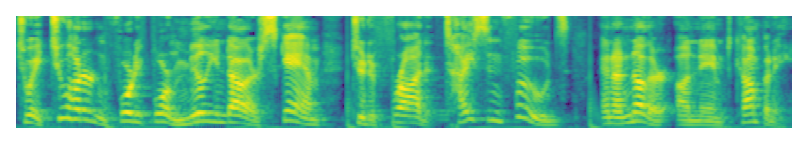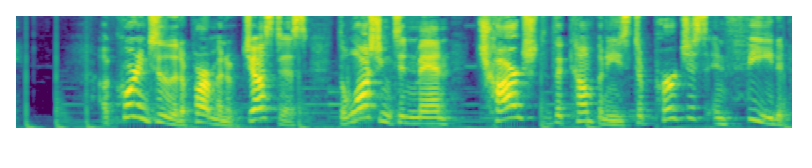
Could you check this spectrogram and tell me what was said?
to a $244 million scam to defraud Tyson Foods and another unnamed company. According to the Department of Justice, the Washington man charged the companies to purchase and feed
